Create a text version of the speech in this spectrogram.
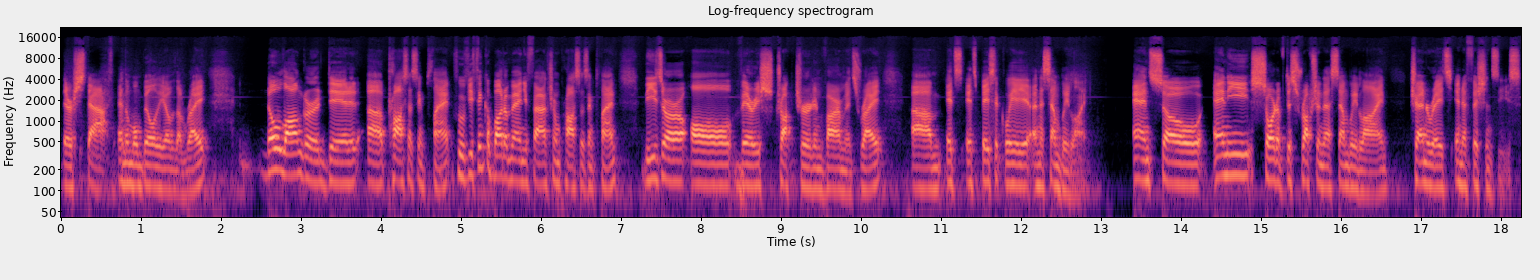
their staff and the mobility of them. Right? No longer did a processing plant, who, if you think about a manufacturing processing plant, these are all very structured environments. Right? Um, it's it's basically an assembly line, and so any sort of disruption in assembly line generates inefficiencies.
